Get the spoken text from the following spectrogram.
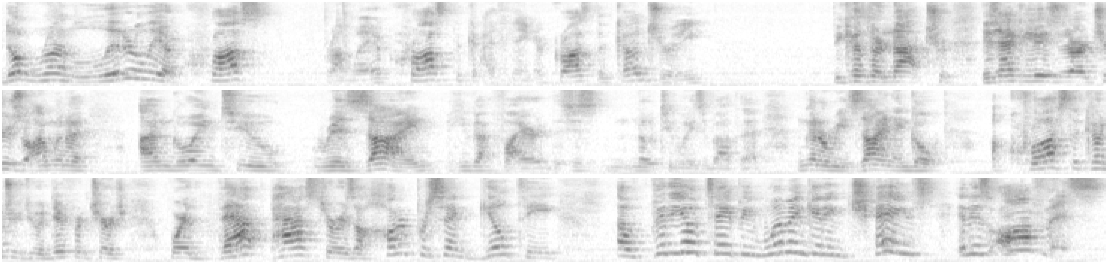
Don't run literally across wrong way across the I think across the country because they're not true. These accusations aren't true, so I'm gonna I'm going to resign. He got fired. There's just no two ways about that. I'm gonna resign and go across the country to a different church where that pastor is 100% guilty of videotaping women getting changed in his office.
